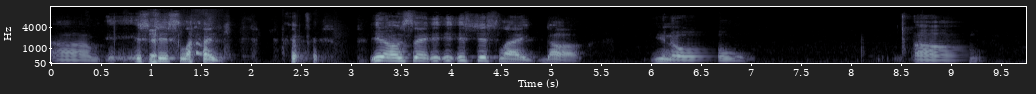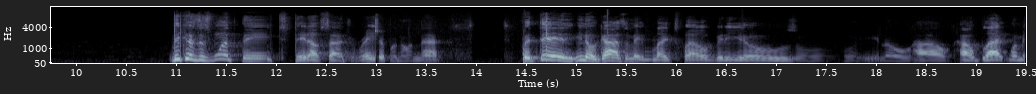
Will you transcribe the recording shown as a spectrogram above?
Um, it's just like, you know what I'm saying? It- it- it's just like, dog, you know, um, because it's one thing to date outside your race, tripping on that. But then, you know, guys will make like 12 videos or, you know, how how black women,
